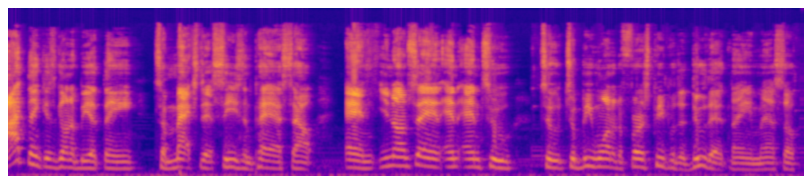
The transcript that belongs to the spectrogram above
I think it's gonna be a thing to max that season pass out, and you know what I'm saying, and and to to to be one of the first people to do that thing, man. So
